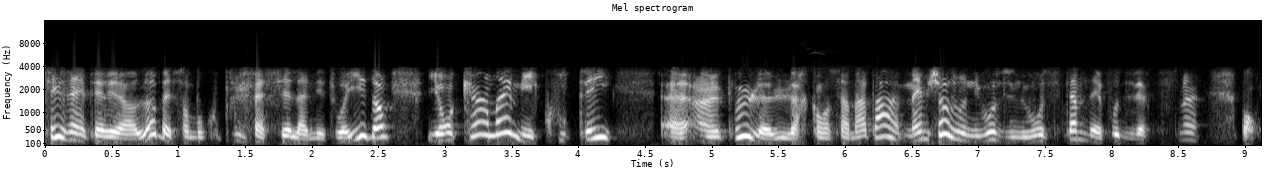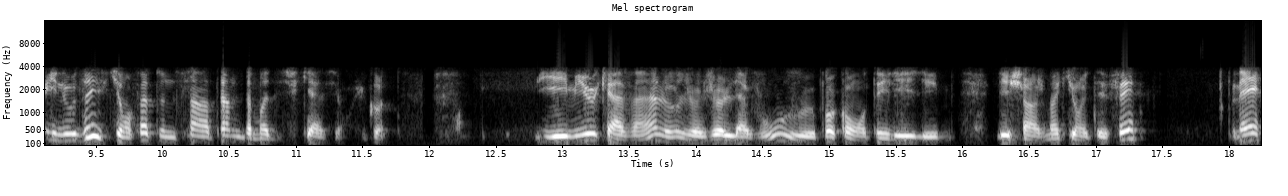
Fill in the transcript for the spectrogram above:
ces intérieurs-là ben, sont beaucoup plus faciles à nettoyer. Donc, ils ont quand même écouté euh, un peu le- leurs consommateurs. Même chose au niveau du nouveau système d'infodivertissement. Bon, ils nous disent qu'ils ont fait une centaine de modifications. Écoute, il est mieux qu'avant, je, je l'avoue. Je ne veux pas compter les, les, les changements qui ont été faits. Mais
